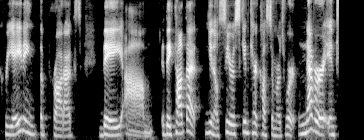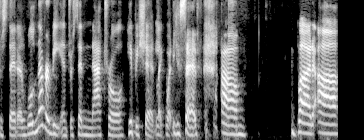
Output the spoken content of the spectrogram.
creating the products they um, they thought that you know serious skincare customers were never interested and will never be interested in natural hippie shit like what you said. Um, but uh,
